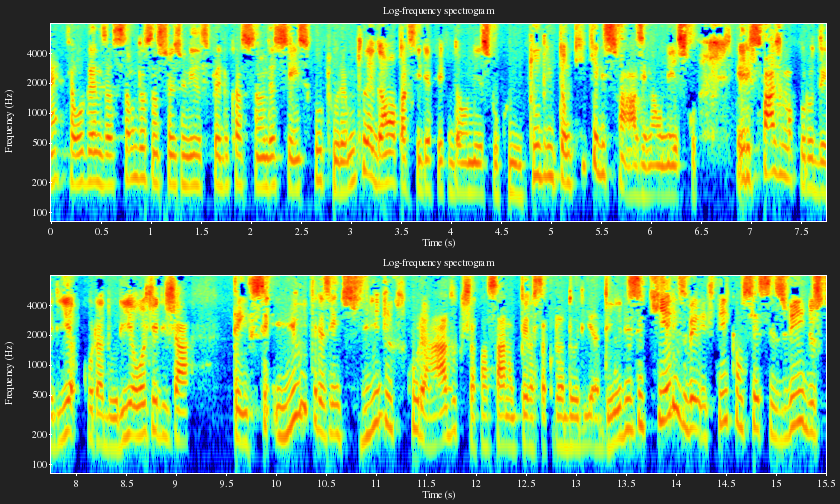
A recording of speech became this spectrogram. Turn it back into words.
né, que é a Organização das Nações Unidas para a Educação, da Ciência e Cultura. É muito legal uma parceria feita da Unesco com o YouTube. Então, o que, que eles fazem na Unesco? Eles fazem uma curadoria, curadoria hoje eles já têm 1.300 vídeos curados, que já passaram pela essa curadoria deles, e que eles verificam se esses vídeos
